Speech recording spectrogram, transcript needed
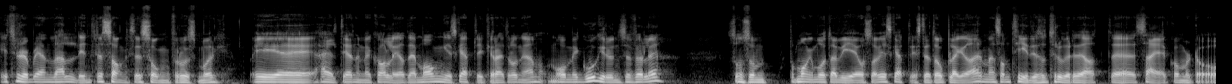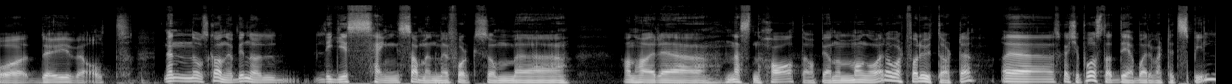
jeg tror det blir en veldig interessant sesong for Rosenborg. Jeg er helt enig med Kalle i at det er mange skeptikere i Trondheim, og med god grunn, selvfølgelig. Sånn som på mange måter vi er også, vi er skeptiske til dette opplegget der, men samtidig så tror jeg det at uh, seier kommer til å døyve alt. Men nå skal han jo begynne å ligge i seng sammen med folk som uh, han har uh, nesten hata opp gjennom mange år, og i hvert fall uttalt det. Jeg skal ikke påstå at det har bare vært et spill.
